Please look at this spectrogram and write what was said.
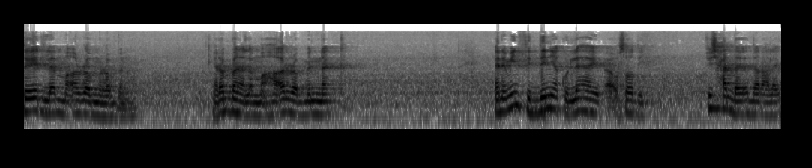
غير لما أقرب من ربنا. يا رب أنا لما هقرب منك أنا مين في الدنيا كلها هيبقى قصادي؟ مفيش حد هيقدر عليا.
